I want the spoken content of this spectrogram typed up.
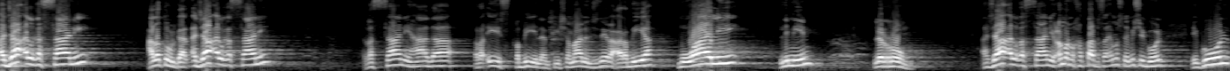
أجاء الغساني على طول قال أجاء الغساني غساني هذا رئيس قبيلة في شمال الجزيرة العربية موالي لمين؟ للروم أجاء الغساني عمر بن الخطاب في صحيح مسلم إيش يقول؟ يقول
